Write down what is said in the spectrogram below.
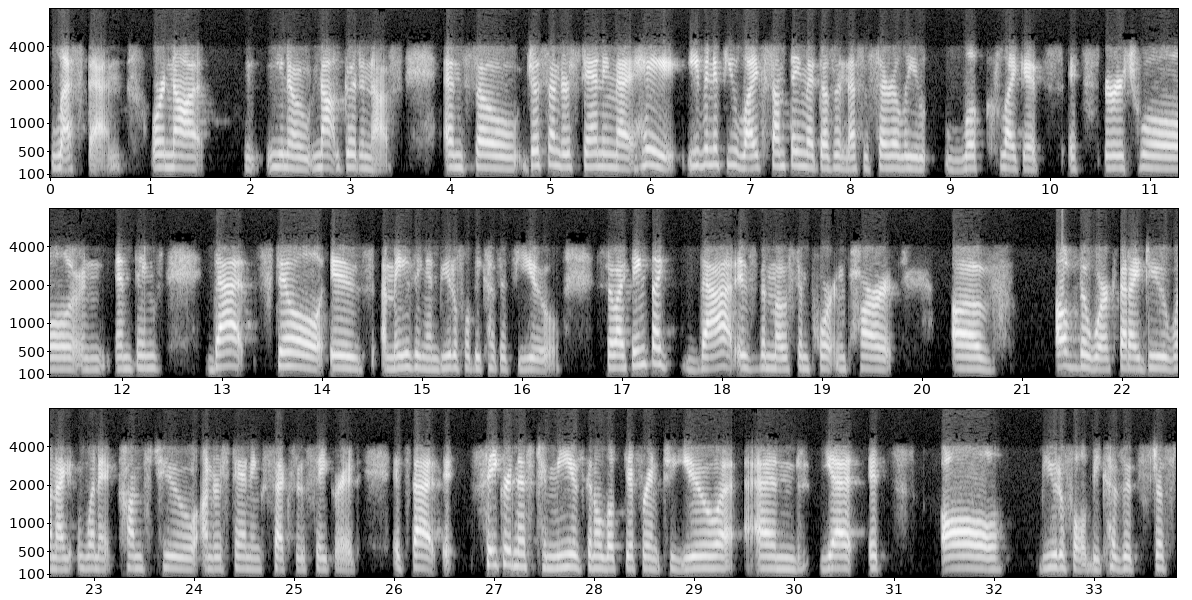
less than or not you know not good enough and so just understanding that hey even if you like something that doesn't necessarily look like it's it's spiritual and and things that still is amazing and beautiful because it's you so i think like that is the most important part of of the work that I do when I when it comes to understanding sex is sacred. It's that it, sacredness to me is going to look different to you, and yet it's all beautiful because it's just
